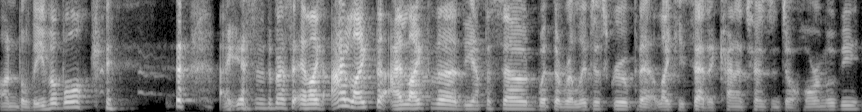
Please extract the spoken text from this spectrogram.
unbelievable. I guess is the best. And like I like the I liked the the episode with the religious group that, like you said, it kind of turns into a horror movie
